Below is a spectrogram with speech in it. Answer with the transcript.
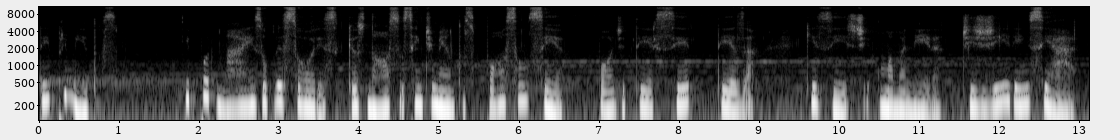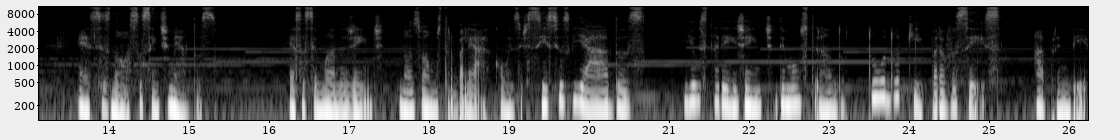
deprimidos. E por mais opressores que os nossos sentimentos possam ser, pode ter certeza que existe uma maneira de gerenciar esses nossos sentimentos. Essa semana, gente, nós vamos trabalhar com exercícios guiados e eu estarei, gente, demonstrando tudo aqui para vocês aprender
